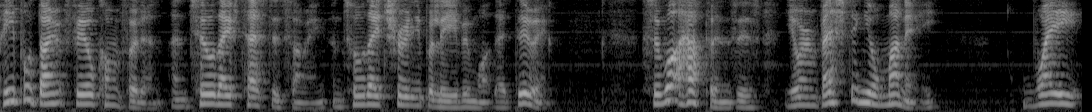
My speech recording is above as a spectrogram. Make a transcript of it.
people don't feel confident until they've tested something, until they truly believe in what they're doing. So what happens is you're investing your money way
